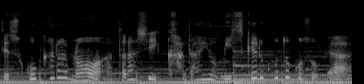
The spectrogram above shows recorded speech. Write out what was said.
でそこからの新しい課題を見つけることこそが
